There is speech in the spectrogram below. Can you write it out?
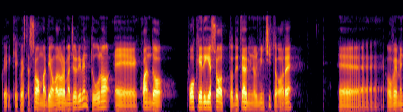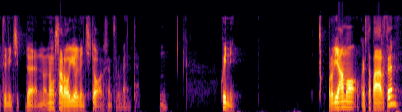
che questa somma dia un valore maggiore di 21, eh, quando poche righe sotto determino il vincitore, eh, ovviamente il vincitore, eh, non sarò io il vincitore essenzialmente. Mm. Quindi, proviamo questa parte.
